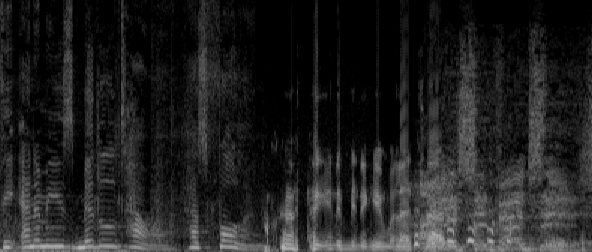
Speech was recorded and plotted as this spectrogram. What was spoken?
The enemy's middle tower has fallen. Tangin na binigay mo lahat sa akin. Ice advances.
